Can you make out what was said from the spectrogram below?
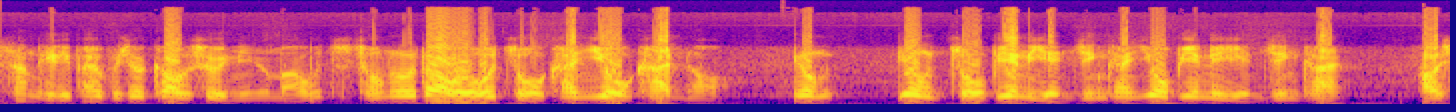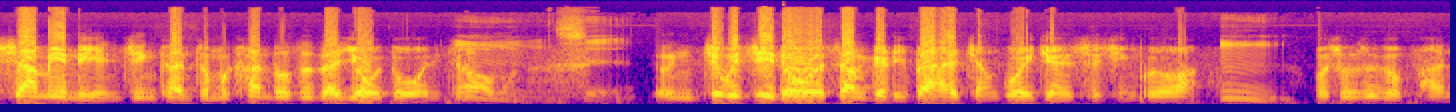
上个礼拜不就告诉你了吗？我从头到尾我左看右看哦，用用左边的眼睛看，右边的眼睛看，好下面的眼睛看，怎么看都是在右多，你知道吗？嗯，是，呃你记不记得我上个礼拜还讲过一件事情规划？嗯，我说这个盘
